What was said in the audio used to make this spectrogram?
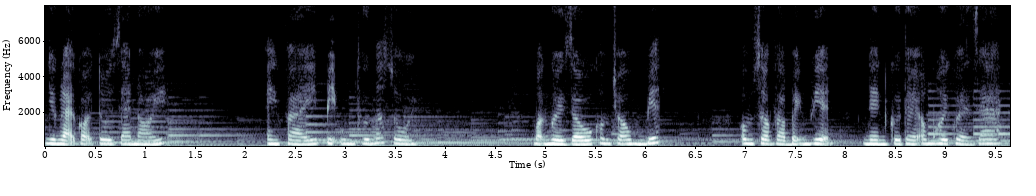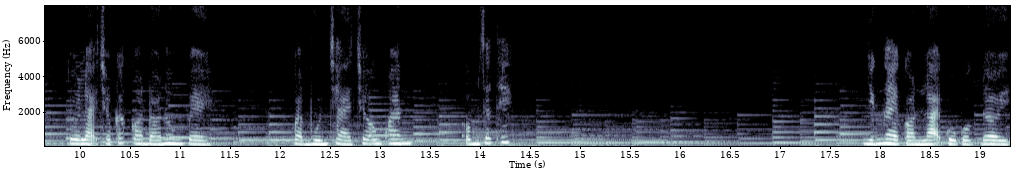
nhưng lại gọi tôi ra nói. Anh phải bị ung thư mất rồi. Mọi người giấu không cho ông biết. Ông sợ vào bệnh viện nên cứ thấy ông hơi khỏe ra, tôi lại cho các con đón ông về. Quạt bún chả cho ông ăn, ông rất thích. Những ngày còn lại của cuộc đời,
